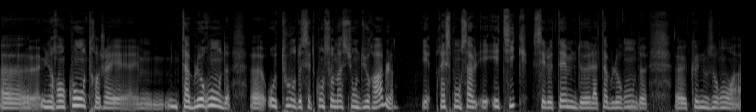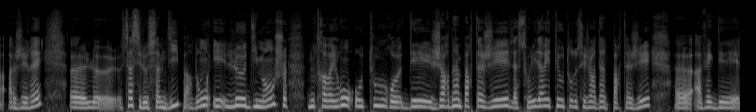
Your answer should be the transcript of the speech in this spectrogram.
une rencontre, une table ronde autour de cette consommation durable responsable et éthique. C'est le thème de la table ronde euh, que nous aurons à, gérer. Euh, ça, c'est le samedi, pardon. Et le dimanche, nous travaillerons autour des jardins partagés, de la solidarité autour de ces jardins partagés, euh, avec des,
